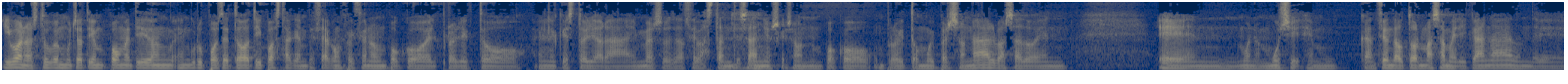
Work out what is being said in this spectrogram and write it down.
Y bueno, estuve mucho tiempo metido en, en grupos de todo tipo hasta que empecé a confeccionar un poco el proyecto en el que estoy ahora inmerso desde hace bastantes años, que son un poco un proyecto muy personal basado en, en bueno, en, en canción de autor más americana, donde,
